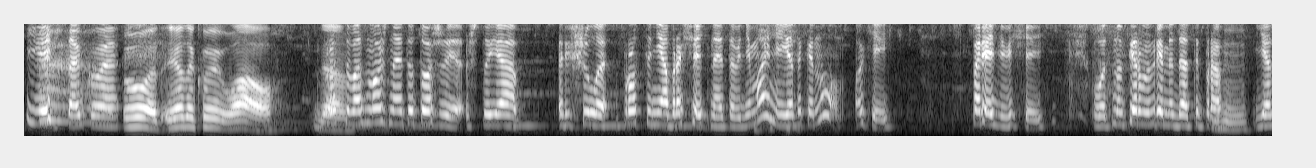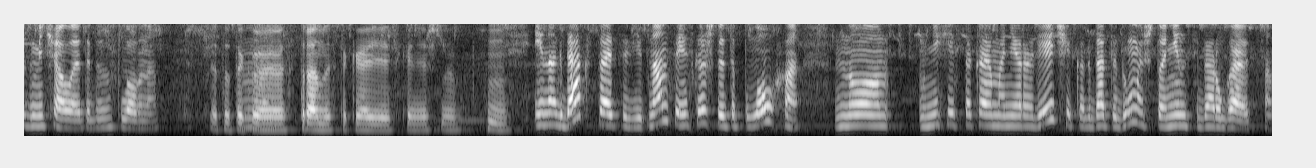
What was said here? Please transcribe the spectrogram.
Есть такое. Вот, я такой, вау. Да. Просто, возможно, это тоже, что я решила просто не обращать на это внимания. Я такая, ну, окей, в порядке вещей. Вот, но первое время, да, ты прав. Мгм. Я замечала это, безусловно. Это такая странность такая есть, конечно. Хм. Иногда, кстати, вьетнамцы, я не скажу, что это плохо, но у них есть такая манера речи, когда ты думаешь, что они на тебя ругаются,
